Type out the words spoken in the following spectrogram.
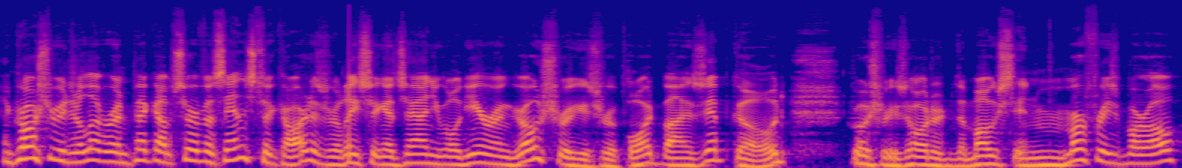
And grocery delivery and pickup service Instacart is releasing its annual year in groceries report by zip code. Groceries ordered the most in Murfreesboro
